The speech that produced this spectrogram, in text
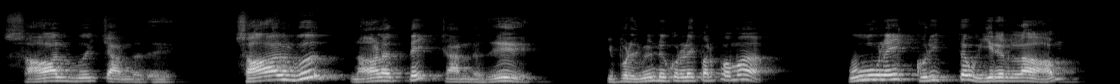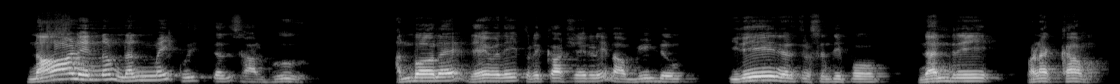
சால்வு சார்ந்தது. சால்வு நாணத்தை சார்ந்தது. இப்பொழுது மீண்டும் குரலை பார்ப்போமா? ஊனை குறித்த உயிரெல்லாம் நான் என்னும் நன்மை குறித்தது சால்பு அன்பான தேவதை தொலைக்காட்சியர்களே நாம் மீண்டும் இதே நேரத்தில் சந்திப்போம். நன்றி வணக்கம்.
